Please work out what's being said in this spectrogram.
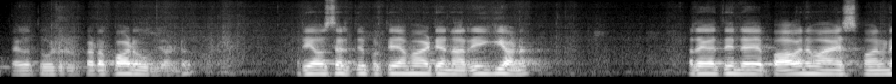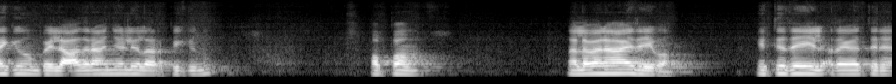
അദ്ദേഹത്തോടൊരു കടപ്പാടും ഒക്കെ ഉണ്ട്. ഈ അവസരത്തിൽ പ്രത്യേകമായിട്ട് ഞാൻ അറിയിക്കുകയാണ്. അദ്ദേഹത്തിന്റെ പാവനമായ സ്മരണയ്ക്ക് മുമ്പിൽ ആദരാഞ്ജലികൾ അർപ്പിക്കുന്നു. ഒപ്പം നല്ലവനായ ദൈവം നിത്യതയിൽ അദ്ദേഹത്തിന്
